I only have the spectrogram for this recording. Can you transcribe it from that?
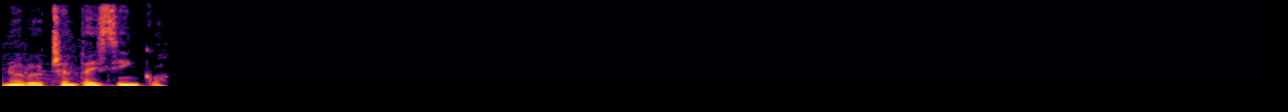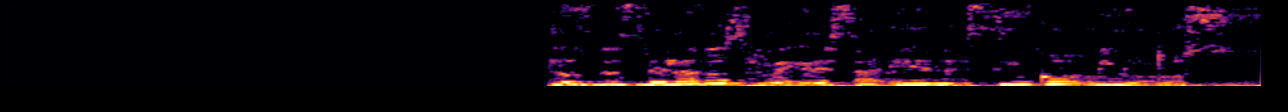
985. Los desvelados regresa en 5 minutos.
